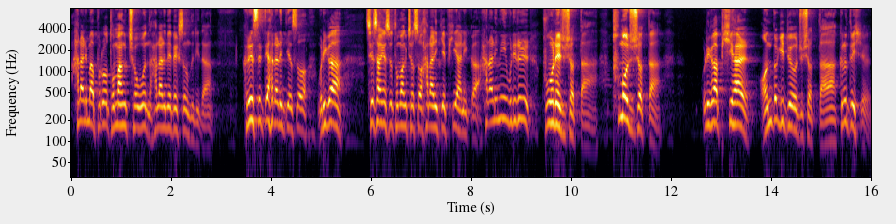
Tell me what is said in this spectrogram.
하나님 앞으로 도망쳐온 하나님의 백성들이다. 그랬을 때 하나님께서 우리가 세상에서 도망쳐서 하나님께 피하니까 하나님이 우리를 구원해 주셨다. 품어 주셨다. 우리가 피할 언덕이 되어 주셨다. 그런 뜻이에요.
